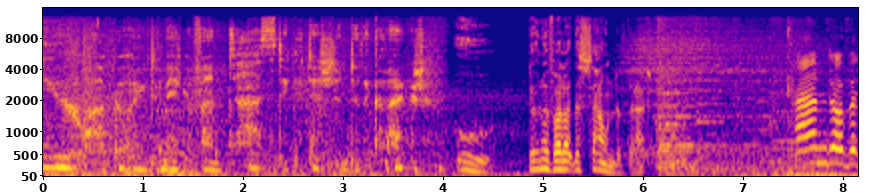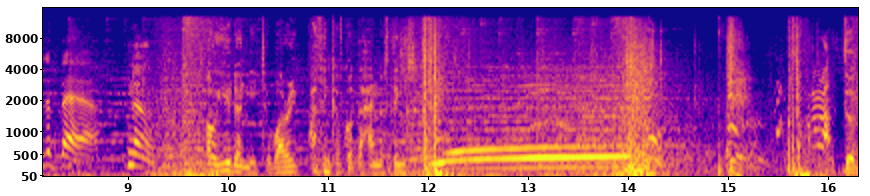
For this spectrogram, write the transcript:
You are going to make a fantastic addition to the collection. Ooh, don't know if I like the sound of that. Hand over the bear. No. Oh, you don't need to worry. I think I've got the hang of things. The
